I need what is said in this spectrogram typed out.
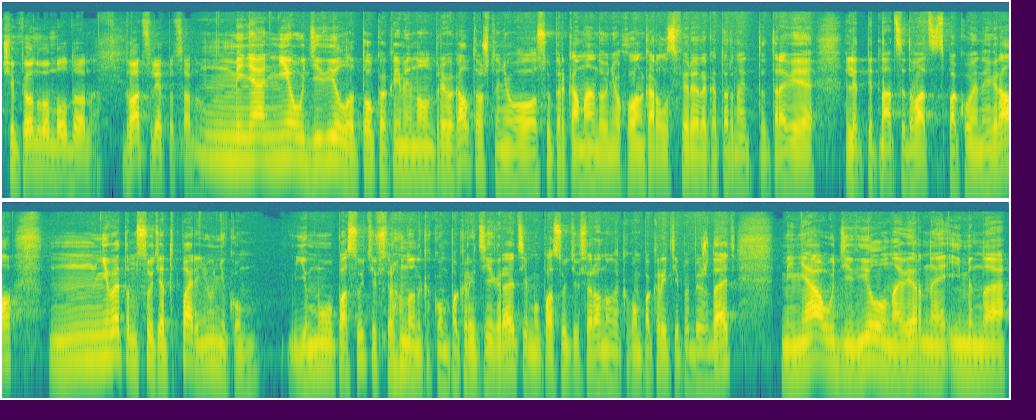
чемпион Вимблдона. 20 лет пацану. Меня не удивило то, как именно он привыкал, потому что у него суперкоманда, у него Хуан Карлос Феррера, который на этой траве лет 15-20 спокойно играл. Не в этом суть, это парень уникум. Ему, по сути, все равно на каком покрытии играть, ему, по сути, все равно на каком покрытии побеждать. Меня удивило, наверное, именно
